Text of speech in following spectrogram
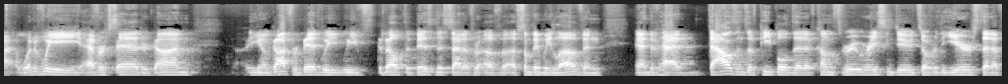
I, what have we ever said or done? You know, God forbid we we've developed a business out of, of, of something we love and and have had thousands of people that have come through racing dudes over the years that have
